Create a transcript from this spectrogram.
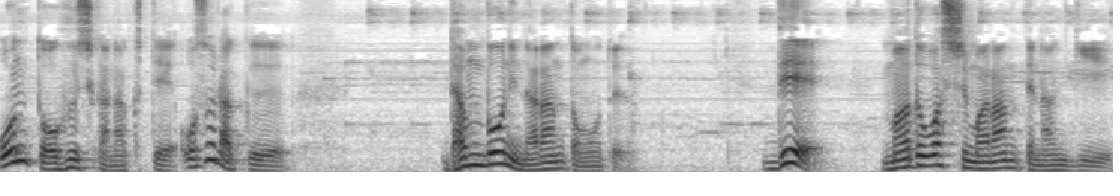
オンとオフしかなくて、おそらく、暖房にならんと思うとよ。で、窓は閉まらんってなんぎ、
